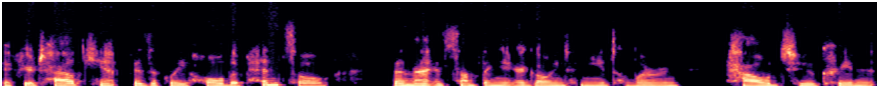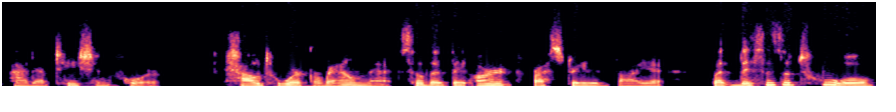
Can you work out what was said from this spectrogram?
if your child can't physically hold a pencil, then that is something that you're going to need to learn how to create an adaptation for, how to work around that so that they aren't frustrated by it. But this is a tool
